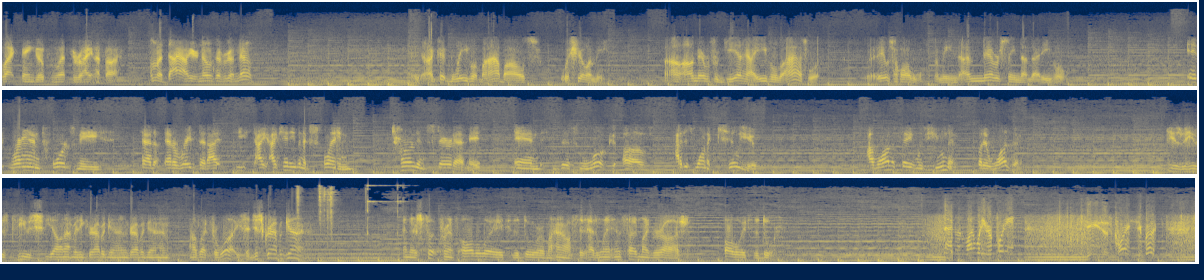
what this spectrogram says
black thing go from left to right, and I thought, I'm gonna die out here. No one's ever gonna know. I couldn't believe what my eyeballs were showing me. I'll, I'll never forget how evil the eyes were. It was horrible. I mean, I've never seen nothing that evil. It ran towards me at, at a rate that I, I, I can't even explain, turned and stared at me. And this look of, I just want to kill you. I want to say it was human, but it wasn't. He was, he was, he was yelling at me to grab a gun, grab a gun. I was like, for what? He said, just grab a gun. And there's footprints all the way to the door of my house. It had went inside my garage, all the way to the door. 911, what are you reporting? Jesus Christ, you better.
